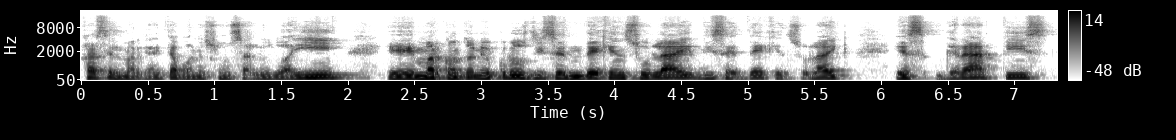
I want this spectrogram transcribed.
Hazel Margarita, bueno, es un saludo ahí. Eh, Marco Antonio Cruz dicen dejen su like, dice dejen su like, es gratis.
